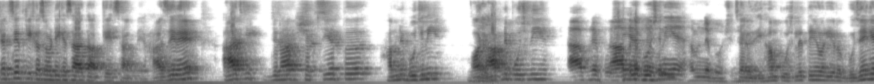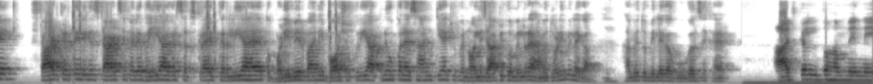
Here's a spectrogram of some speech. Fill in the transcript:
शख्सियत की कसौटी के साथ आपके सामने हाजिर है। आज की जनाब शख्सियत हमने पूछनी है और आपने पूछनी है। आपने पूछनी आपने पूछनी है हमने पूछनी है। चलो जी हम पूछ लेते हैं और ये लोग बुझेंगे। स्टार्ट करते हैं लेकिन स्टार्ट से पहले भैया अगर सब्सक्राइब कर लिया है तो बड़ी मेहरबानी बहुत शुक्रिया। आपने ऊपर एहसान किया क्योंकि नॉलेज आप ही को मिल रहा है हमें थोड़ी मिलेगा। हमें तो मिलेगा गूगल से खैर। आजकल तो हमने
